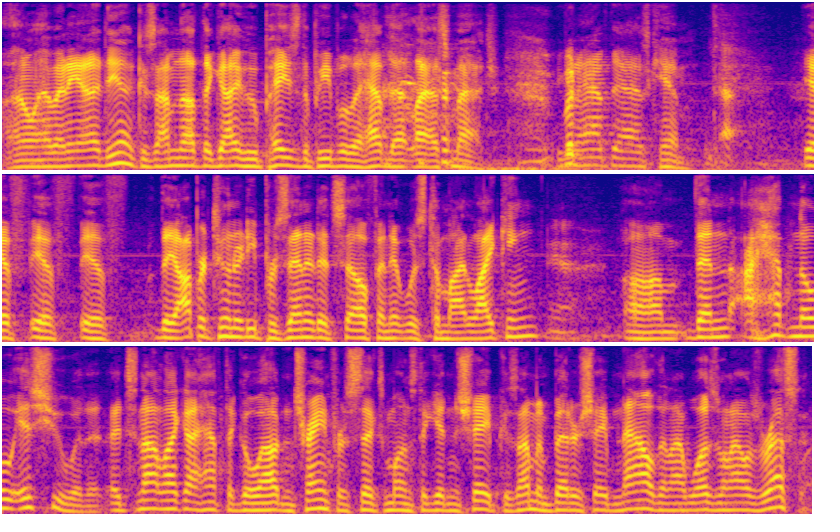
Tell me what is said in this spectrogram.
I don't have any idea because I'm not the guy who pays the people to have that last match. You're going to have to ask him. Uh, if if if the opportunity presented itself and it was to my liking. Yeah um, then I have no issue with it. It's not like I have to go out and train for six months to get in shape because I'm in better shape now than I was when I was wrestling.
